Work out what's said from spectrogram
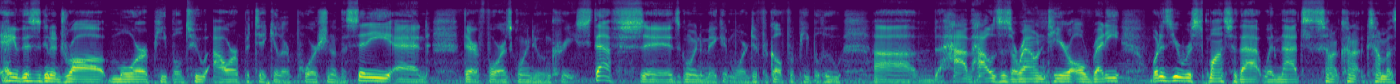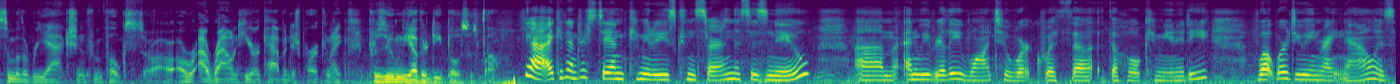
hey, this is going to draw more people to our particular portion of the city, and therefore it's going to increase thefts. It's going to make it more difficult for people who uh, have houses around here already. What is your response to that when that's some, kind of, some of some of the reaction from folks around here at Cavendish Park, and I presume the other depots as well? Yeah, I can understand community's concern. This is new, um, and we really want to work with the, the whole community. What we're doing right now is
